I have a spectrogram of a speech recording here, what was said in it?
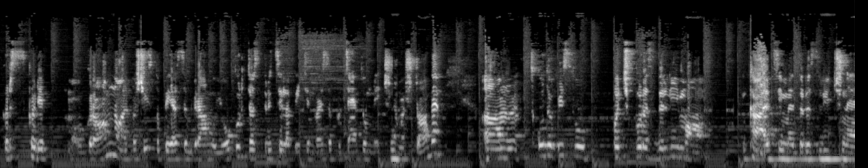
kar, kar je ogromno, ali pa 650 g jogurta s 3,25% mlečne maščobe. Um, tako da v bistvu pač porazdelimo kalci med različne,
